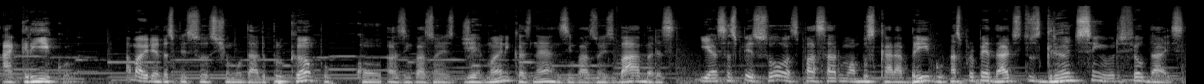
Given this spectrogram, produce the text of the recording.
agrícola. A maioria das pessoas tinha mudado para o campo com as invasões germânicas, né, as invasões bárbaras, e essas pessoas passaram a buscar abrigo nas propriedades dos grandes senhores feudais.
